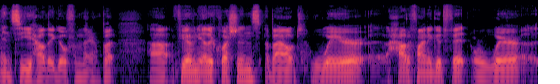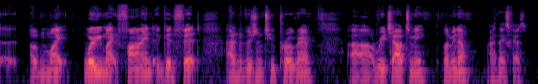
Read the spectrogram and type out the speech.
and see how they go from there. But uh, if you have any other questions about where, uh, how to find a good fit, or where uh, might where you might find a good fit at a Division two program, uh, reach out to me. Let me know. All right, thanks, guys.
